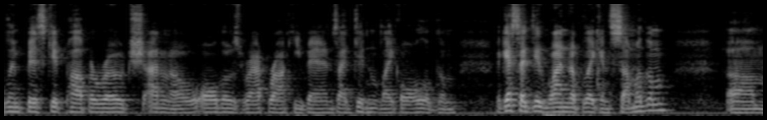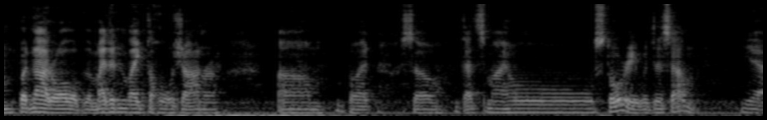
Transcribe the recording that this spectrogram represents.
Limp Bizkit, Papa Roach. I don't know all those rap rocky bands. I didn't like all of them. I guess I did wind up liking some of them, um, but not all of them. I didn't like the whole genre. Um, but so that's my whole story with this album. Yeah.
